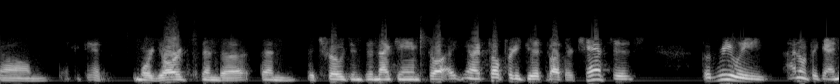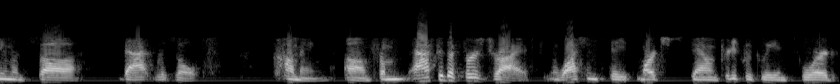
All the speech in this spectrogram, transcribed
Um, I think they had more yards than the than the Trojans in that game, so I, you know, I felt pretty good about their chances. But really, I don't think anyone saw that result coming. Um, from after the first drive, Washington State marched down pretty quickly and scored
